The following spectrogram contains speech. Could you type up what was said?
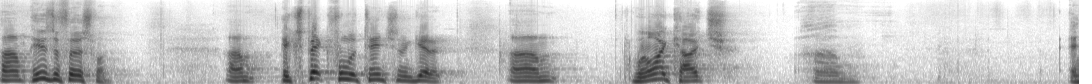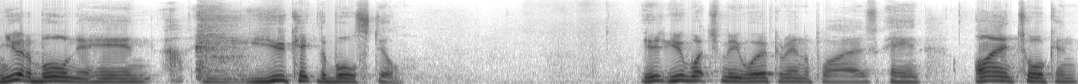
Um, here's the first one. Um, expect full attention and get it. Um, when I coach, um, and you got a ball in your hand, you keep the ball still. You, you watch me work around the players, and I ain't talking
